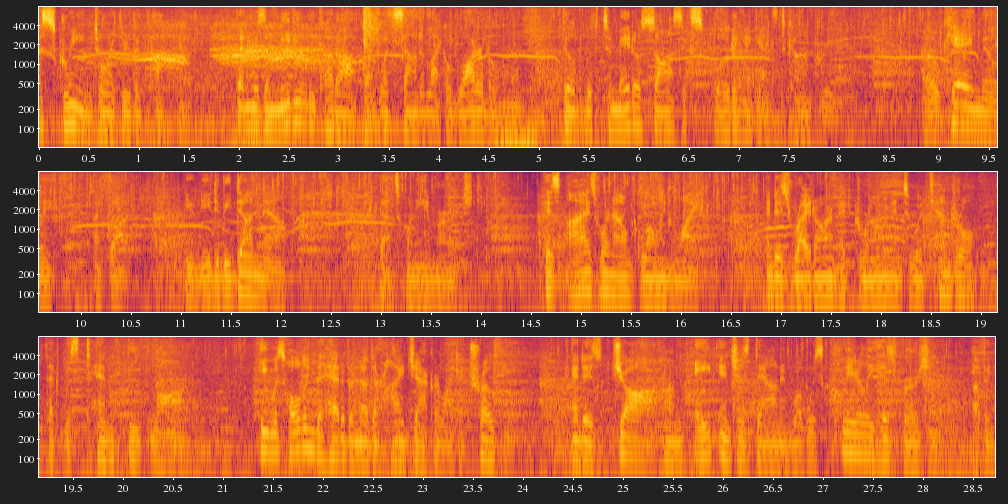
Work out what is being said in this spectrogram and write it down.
A scream tore through the cockpit, then was immediately cut off by what sounded like a water balloon filled with tomato sauce exploding against concrete. Okay, Millie, I thought. You need to be done now. That's when he emerged. His eyes were now glowing white, and his right arm had grown into a tendril that was 10 feet long. He was holding the head of another hijacker like a trophy, and his jaw hung eight inches down in what was clearly his version of an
